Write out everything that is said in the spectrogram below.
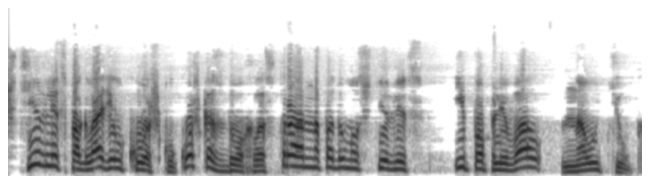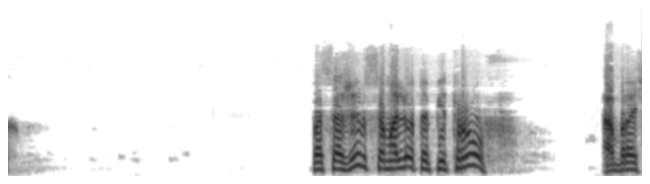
Штирлиц погладил кошку. Кошка сдохла. Странно, подумал Штирлиц и поплевал на утюг. Пассажир самолета Петров обращался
